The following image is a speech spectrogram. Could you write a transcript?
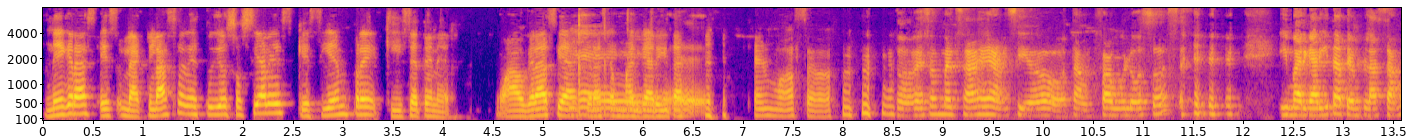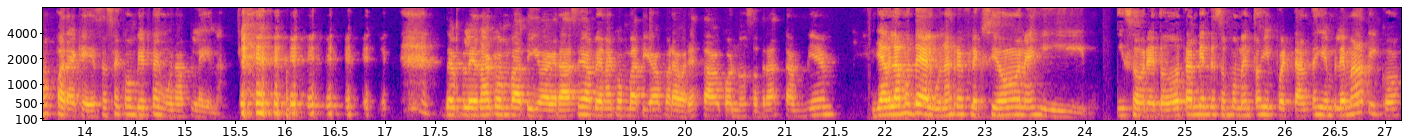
Negras es la clase de estudios sociales que siempre quise tener. Wow, gracias, gracias Margarita. Hermoso. Todos esos mensajes han sido tan fabulosos. y Margarita, te emplazamos para que ese se convierta en una plena. De plena combativa. Gracias a Plena Combativa por haber estado con nosotras también. Ya hablamos de algunas reflexiones y, y sobre todo también de esos momentos importantes y emblemáticos.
